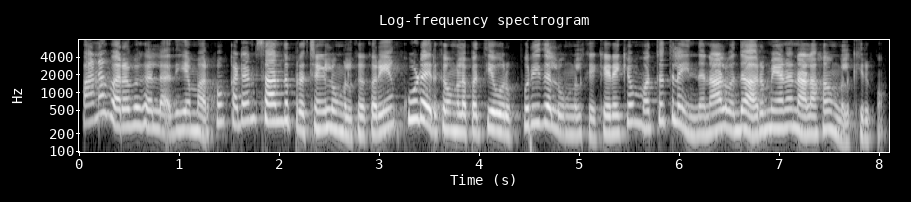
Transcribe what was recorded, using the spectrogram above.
பண வரவுகள் அதிகமாக இருக்கும். கடன் சார்ந்த பிரச்சனைகள் உங்களுக்கு குறையும். கூட இருக்கவங்கள பற்றிய ஒரு புரிதல் உங்களுக்கு கிடைக்கும். மொத்தத்தில் இந்த நாள் வந்து அருமையான நாளாக உங்களுக்கு இருக்கும்.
